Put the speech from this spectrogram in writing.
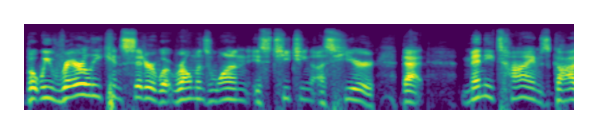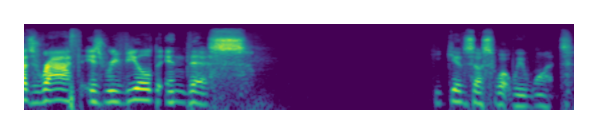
But we rarely consider what Romans 1 is teaching us here that many times God's wrath is revealed in this He gives us what we want.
